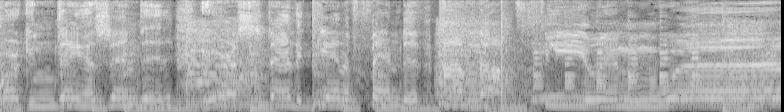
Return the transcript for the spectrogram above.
Working day has ended. Here I stand again offended. I'm not feeling well.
